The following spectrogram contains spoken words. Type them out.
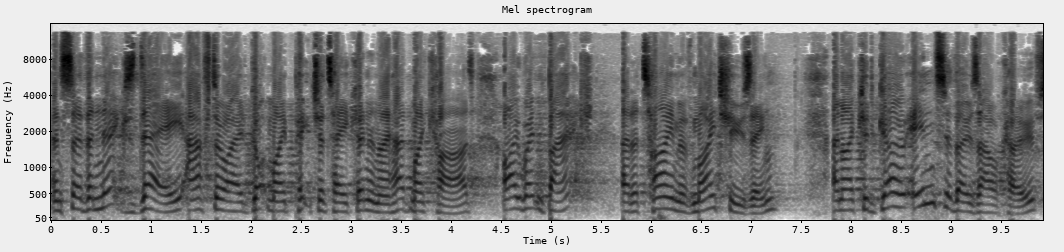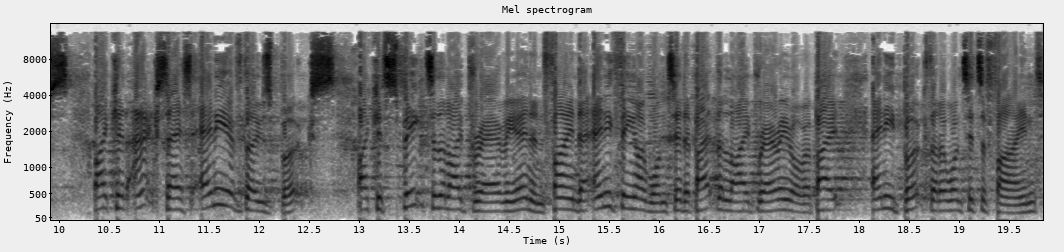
And so the next day, after I had got my picture taken and I had my card, I went back at a time of my choosing and I could go into those alcoves. I could access any of those books. I could speak to the librarian and find out anything I wanted about the library or about any book that I wanted to find.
